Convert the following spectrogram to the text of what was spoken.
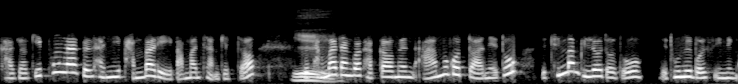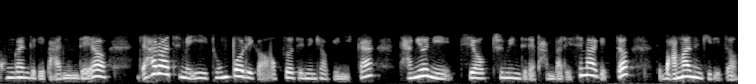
가격이 폭락을 하니 반발이 만만치 않겠죠. 예. 장마당과 가까우면 아무것도 안 해도 집만 빌려줘도 돈을 벌 수 있는 공간들이 많은데요. 이제 하루아침에 이 돈벌이가 없어지는 격이니까 당연히 지역 주민들의 반발이 심하겠죠. 망하는 길이죠.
